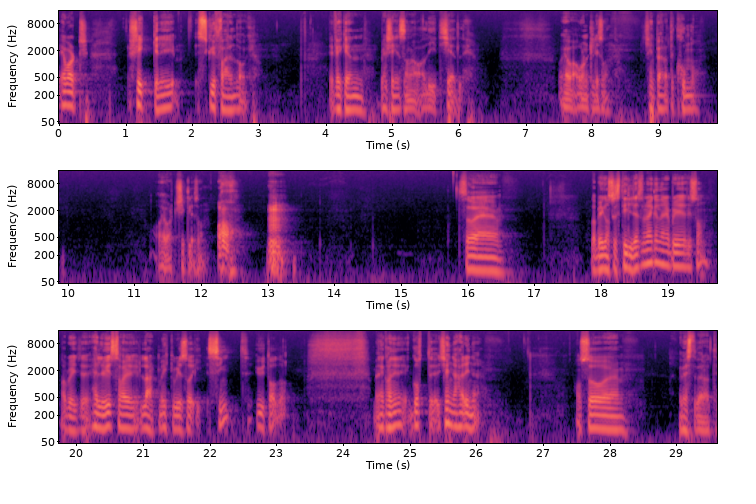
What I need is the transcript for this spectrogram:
Jeg ble skikkelig skuffa en dag. Jeg fikk en beskjed som var litt kjedelig. Og jeg var ordentlig sånn. Kjente bare at det kom noe. Og jeg ble skikkelig sånn Åh! Mm. Så eh, da blir det ganske stille som regel. når jeg blir litt sånn. Blir heldigvis har jeg lært meg ikke å bli så sint utad. Men jeg kan godt kjenne her inne. Og så eh, jeg visste bare at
